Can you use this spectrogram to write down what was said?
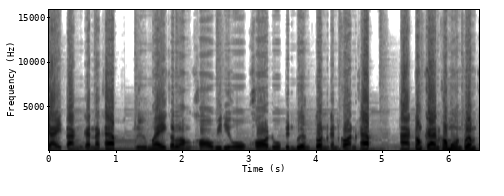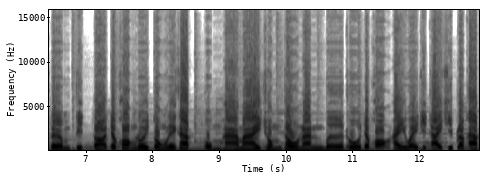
จ่ายตังกันนะครับ หรือไม่ก็ลองขอวิดีโอคอดูเป็นเบื้องต้นกันก่อนครับ หากต้องการข้อมูลเพิ่มเติมติดต่อเจ้าของโดยตรงเลยครับ ผมหาไม้ชมเท่านั้นเบอร์โทรเจ้าของให้ไว้ที่ท้ายคลิปแล้วครับ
